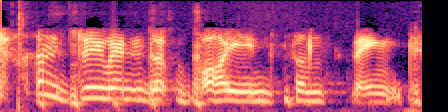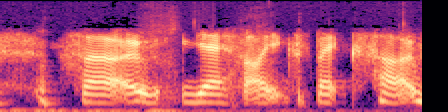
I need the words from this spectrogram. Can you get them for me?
and do end up buying something. So, yes, I expect so.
